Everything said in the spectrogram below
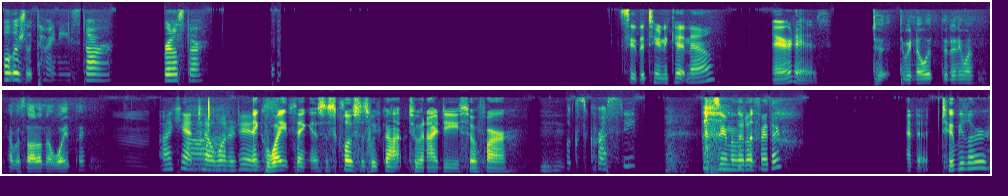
Oh, there's a tiny star, brittle star. See the tunicate now? There it is. Do, do we know what, did anyone have a thought on that white thing? I can't tell what it is. I think white thing is as close as we've gotten to an ID so far. Mm-hmm. Looks crusty. Zoom a little further. And a tubular.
